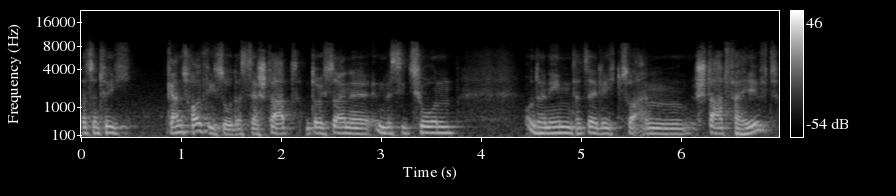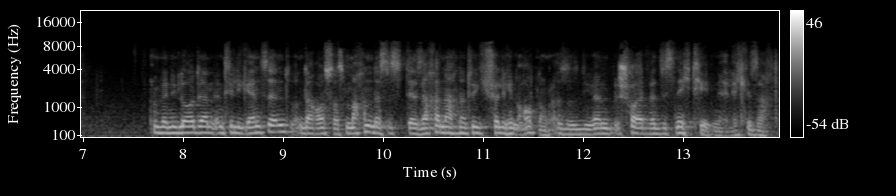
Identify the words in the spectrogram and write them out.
Das ist natürlich ganz häufig so, dass der Staat durch seine Investitionen Unternehmen tatsächlich zu einem Staat verhilft. Und wenn die Leute dann intelligent sind und daraus was machen, das ist der Sache nach natürlich völlig in Ordnung. Also die werden bescheuert, wenn sie es nicht täten, ehrlich gesagt.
